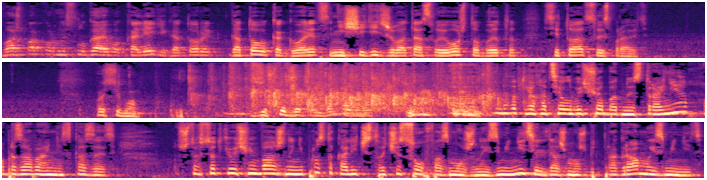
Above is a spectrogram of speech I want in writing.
ваш покорный слуга, его коллеги, которые готовы, как говорится, не щадить живота своего, чтобы эту ситуацию исправить. Спасибо. Ну вот я хотела бы еще об одной стороне образования сказать, что все-таки очень важно не просто количество часов возможно изменить или даже, может быть, программы изменить.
